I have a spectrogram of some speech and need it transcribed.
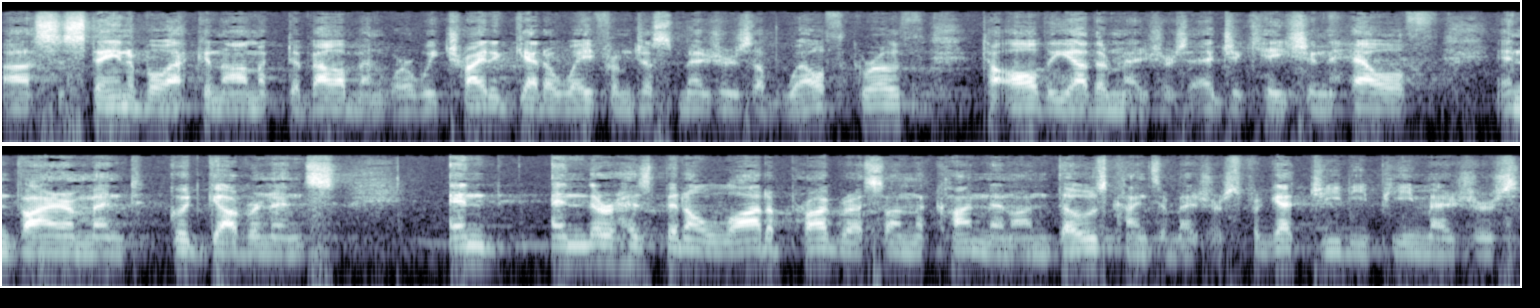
uh, sustainable economic development where we try to get away from just measures of wealth growth to all the other measures, education, health, environment, good governance. And, there has been a lot of progress on the continent on those kinds of measures. Forget GDP measures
